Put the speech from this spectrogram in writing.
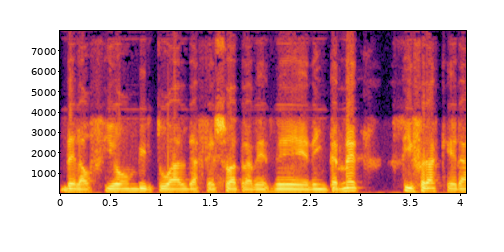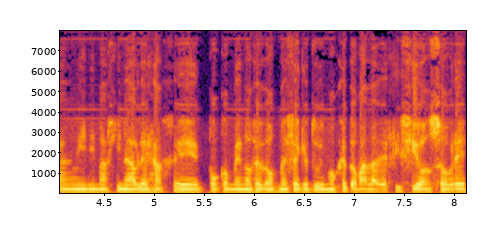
de la opción virtual de acceso a través de Internet cifras que eran inimaginables hace poco menos de dos meses que tuvimos que tomar la decisión sobre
